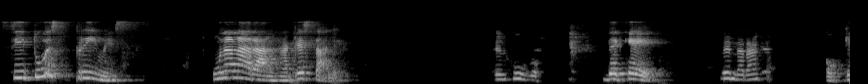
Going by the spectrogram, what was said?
Si tú exprimes una naranja, ¿qué sale? El jugo. ¿De qué? De naranja. Ok.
